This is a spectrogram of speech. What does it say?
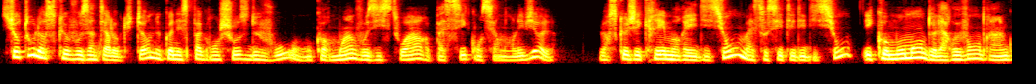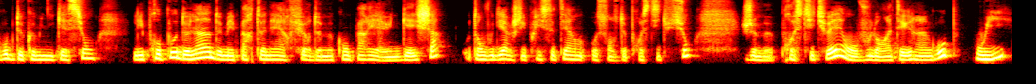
surtout lorsque vos interlocuteurs ne connaissent pas grand-chose de vous, encore moins vos histoires passées concernant les viols. Lorsque j'ai créé mon réédition, ma société d'édition, et qu'au moment de la revendre à un groupe de communication, les propos de l'un de mes partenaires furent de me comparer à une geisha, autant vous dire que j'ai pris ce terme au sens de prostitution, je me prostituais en voulant intégrer un groupe, oui,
